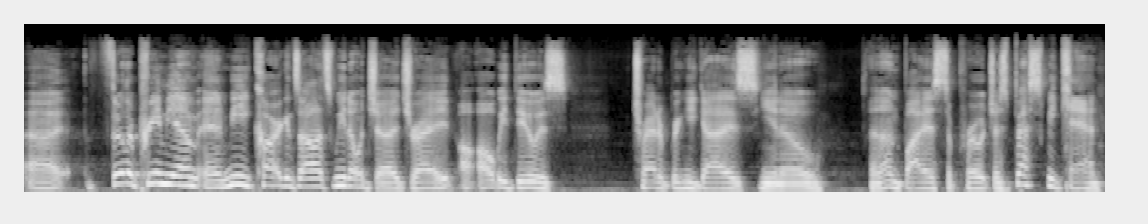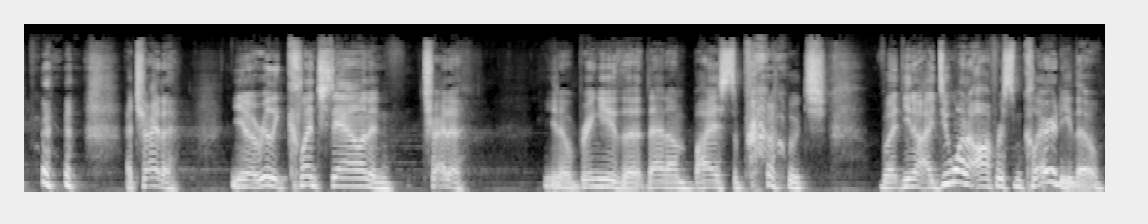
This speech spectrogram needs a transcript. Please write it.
Uh, Thriller Premium and me, Car Gonzalez, we don't judge, right? All, we do is try to bring you guys, you know, an unbiased approach as best we can. I try to, you know, really clench down and try to, you know, bring you the that unbiased approach. But you know, I do want to offer some clarity though,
